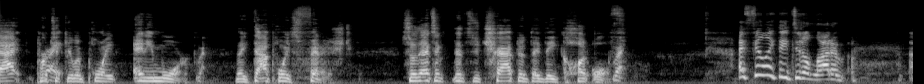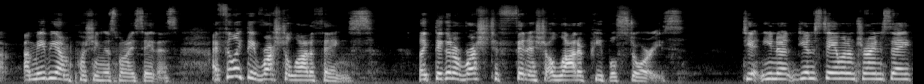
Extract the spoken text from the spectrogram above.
that particular point anymore Right. like that point's finished so that's a that's a chapter that they cut off Right. I feel like they did a lot of. Uh, maybe I'm pushing this when I say this. I feel like they rushed a lot of things. Like they're gonna rush to finish a lot of people's stories. Do you, you know? Do you understand what I'm trying to say?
